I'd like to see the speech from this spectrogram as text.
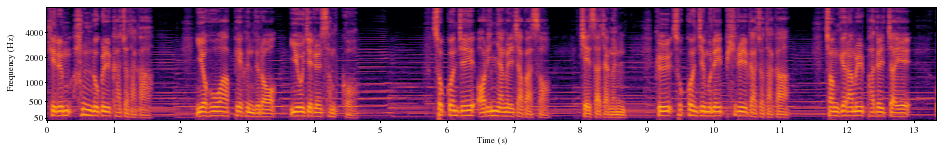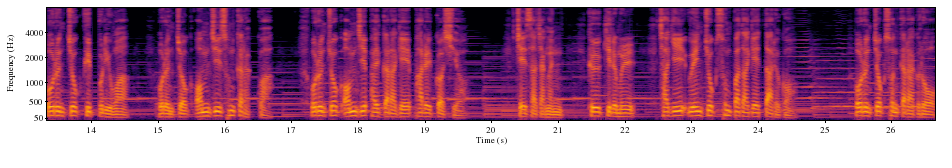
기름 한 록을 가져다가 여호와 앞에 흔들어 요제를 삼고 속건제의 어린 양을 잡아서 제사장은 그 속건제물의 피를 가져다가 정결함을 받을 자의 오른쪽 귓뿌리와 오른쪽 엄지 손가락과 오른쪽 엄지 발가락에 바를 것이요. 제사장은 그 기름을 자기 왼쪽 손바닥에 따르고 오른쪽 손가락으로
